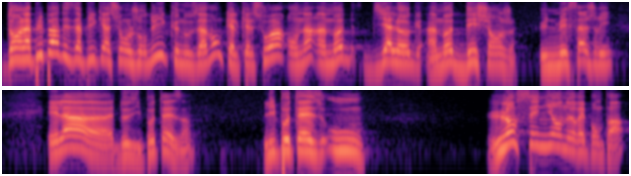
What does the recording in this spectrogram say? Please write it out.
Dans la plupart des applications aujourd'hui que nous avons, quelles qu'elles soient, on a un mode dialogue, un mode d'échange, une messagerie. Et là, euh, deux hypothèses. hein. L'hypothèse où l'enseignant ne répond pas,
